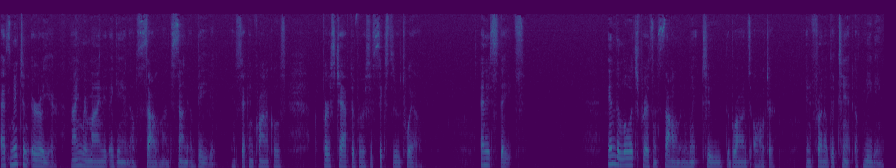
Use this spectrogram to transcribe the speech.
As mentioned earlier, I'm reminded again of Solomon, son of David, in Second Chronicles, first chapter, verses 6 through 12. And it states, In the Lord's presence, Solomon went to the bronze altar in front of the tent of meeting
